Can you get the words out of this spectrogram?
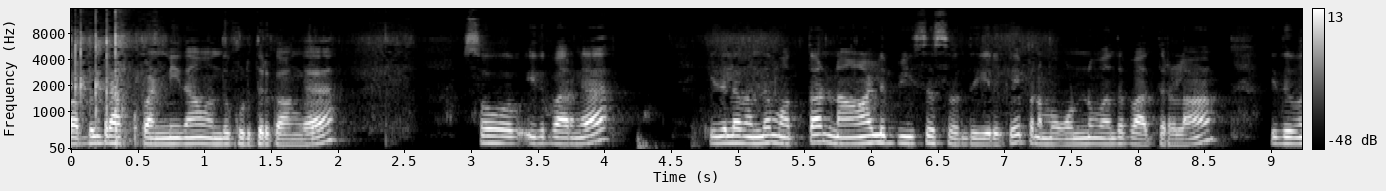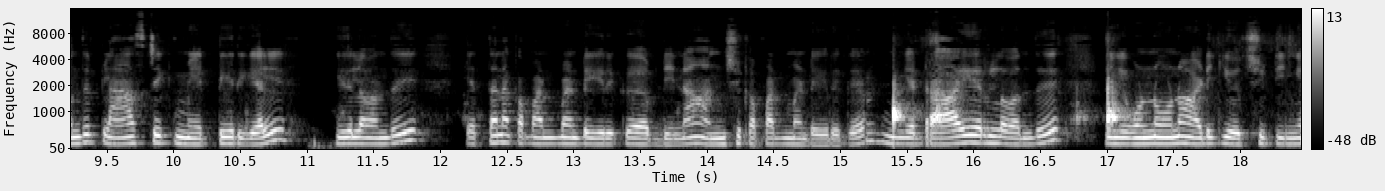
பபிள் ட்ராப் பண்ணி தான் வந்து கொடுத்துருக்காங்க. ஸோ இது பாருங்கள் இதில் வந்து மொத்தம் நாலு பீசஸ் வந்து இருக்குது இப்போ நம்ம ஒன்று வந்து பார்த்துடலாம் இது வந்து பிளாஸ்டிக் மெட்டீரியல் இதில் வந்து எத்தனை கம்பார்ட்மெண்ட் இருக்குது அப்படின்னா அஞ்சு கம்பார்ட்மெண்ட் இருக்குது நீங்கள் ட்ராயரில் வந்து நீங்கள் ஒன்று ஒன்று அடுக்கி வச்சுட்டீங்க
